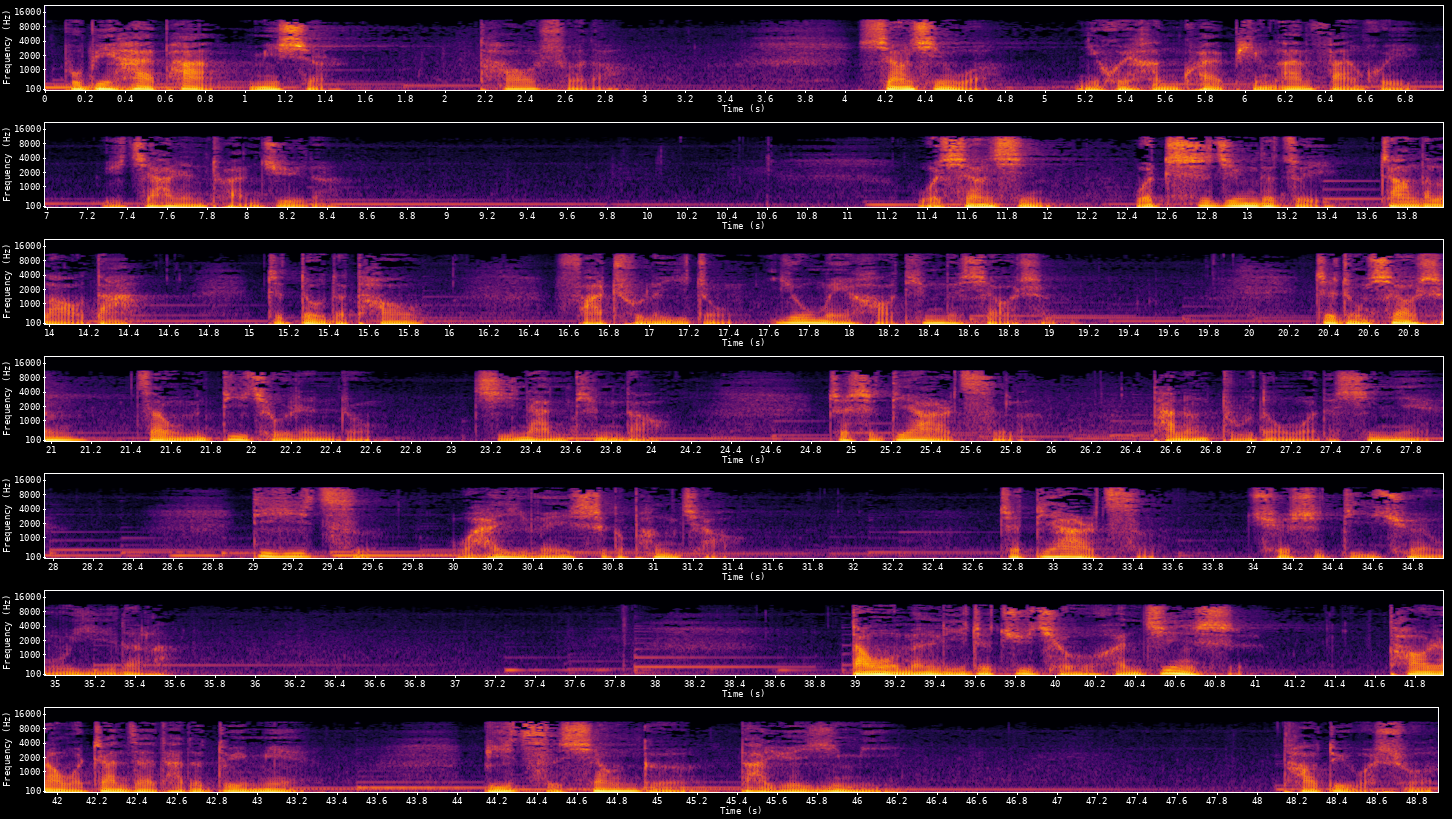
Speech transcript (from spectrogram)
不必害怕，米歇尔，涛说道：“相信我，你会很快平安返回，与家人团聚的。”我相信，我吃惊的嘴张得老大，这逗得涛发出了一种优美好听的笑声。这种笑声。在我们地球人中，极难听到。这是第二次了，他能读懂我的心念。第一次我还以为是个碰巧，这第二次却是的确无疑的了。当我们离着巨球很近时，涛让我站在他的对面，彼此相隔大约一米。涛对我说。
